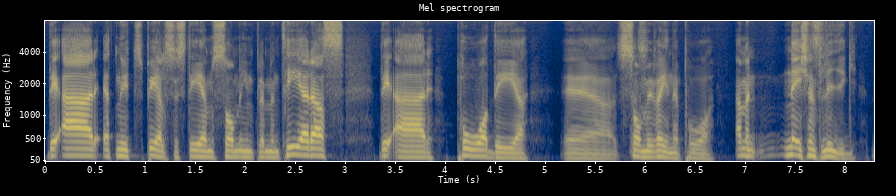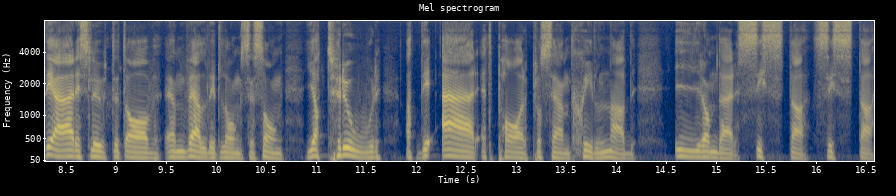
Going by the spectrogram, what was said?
Det är ett nytt spelsystem som implementeras. Det är på det eh, som vi var inne på ja, men Nations League, det är i slutet av en väldigt lång säsong. Jag tror att det är ett par procent skillnad i de där sista, sista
